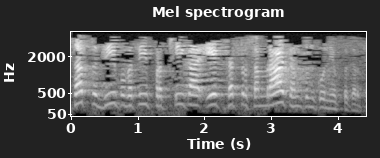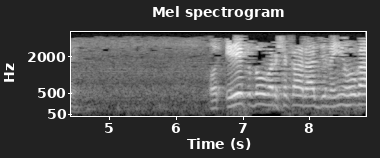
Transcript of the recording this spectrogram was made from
सप्त दीपवती पृथ्वी का एक छत्र सम्राट हम तुमको नियुक्त करते हैं। और एक दो वर्ष का राज्य नहीं होगा,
